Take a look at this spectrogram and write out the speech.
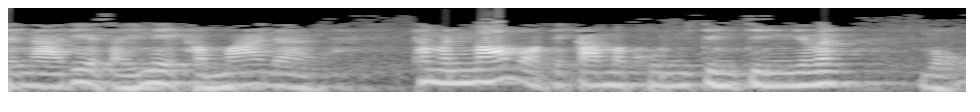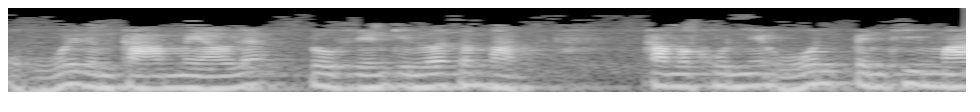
ทนาที่อาศัยเนคขมมะได้ ถ้ามันน้อมออกจากกรรมคุณจริงๆใช่ไหมบอกโอ้โหเรื่องกามแมวและรูปเสียงกลิ่นรสสัมผัส กรรมคุณนี่โอ้โหเป็นที่มา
